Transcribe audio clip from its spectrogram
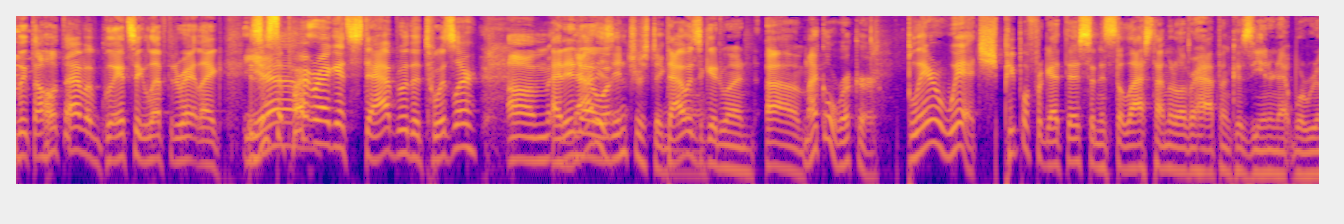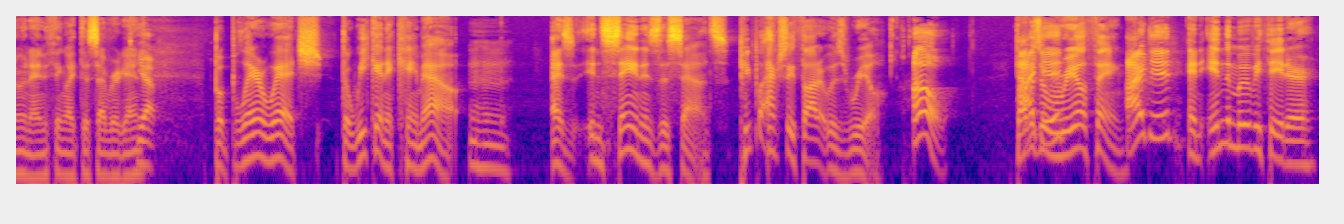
like the whole time I'm glancing left and right, like, is this the part where I get stabbed with a Twizzler? Um, I didn't that know. is interesting. That though. was a good one. Um, Michael Rooker. Blair Witch. People forget this, and it's the last time it'll ever happen because the internet will ruin anything like this ever again. Yep. But Blair Witch, the weekend it came out, Mm-hmm. as insane as this sounds, people actually thought it was real. Oh, That I was a real thing. I did. and in the movie theater,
